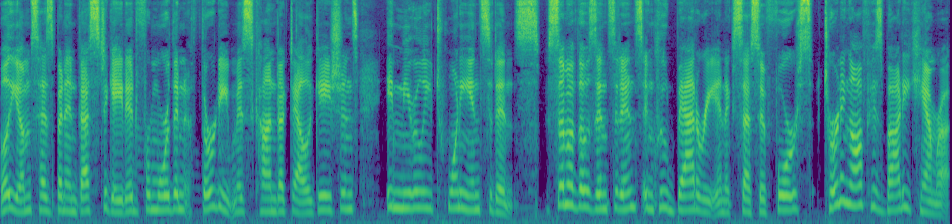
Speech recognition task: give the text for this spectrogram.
Williams has been investigated for more than 30 misconduct allegations in nearly 20 incidents. Some of those incidents include battery and excessive force, turning off his body camera,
